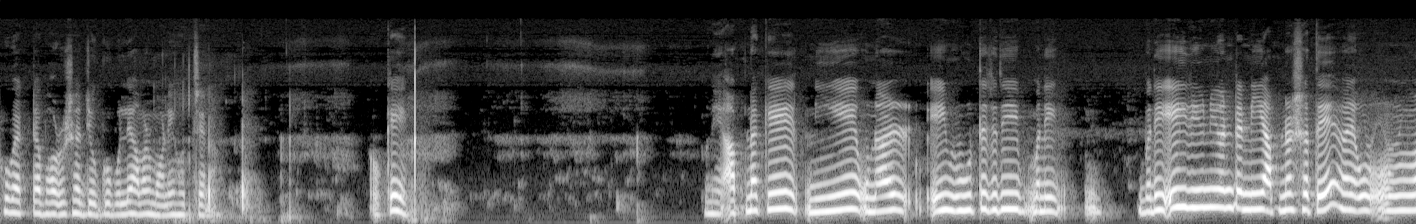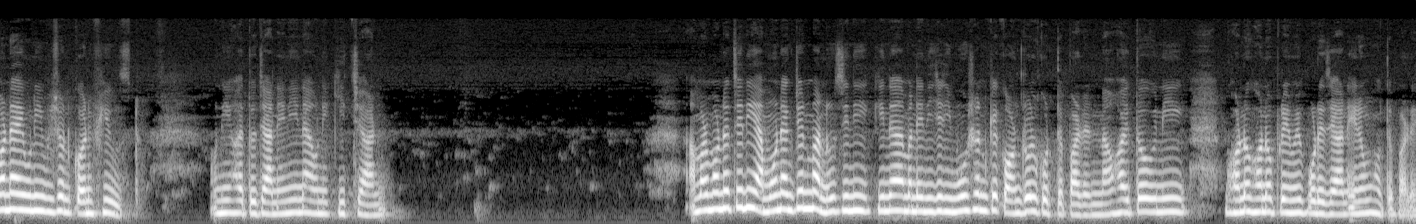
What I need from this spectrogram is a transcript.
খুব একটা ভরসার যোগ্য বলে আমার মনে হচ্ছে না। ওকে মানে আপনাকে নিয়ে ওনার এই মুহূর্তে যদি মানে মানে এই রিউনিয়নটা নিয়ে আপনার সাথে মানে মানে উনি ভীষণ কনফিউজড উনি হয়তো জানেনই না উনি কী চান। আমার মনে হচ্ছে ইনি এমন একজন মানুষ যিনি কিনা মানে নিজের ইমোশনকে কন্ট্রোল করতে পারেন না। হয়তো উনি ঘন ঘন প্রেমে পড়ে যান, এরম হতে পারে।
